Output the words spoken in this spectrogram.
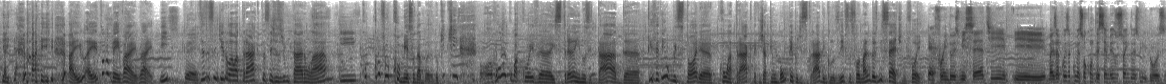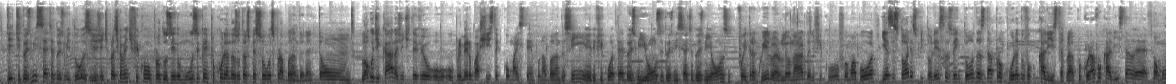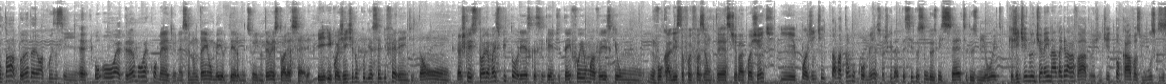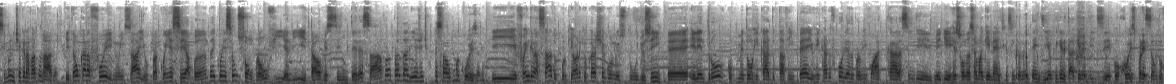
aí, aí, aí, aí tudo bem, vai, vai. E é. Vocês decidiram lá o Atracta, vocês se juntaram lá e como foi o começo da banda? O que que. Rolou alguma coisa estranha, inusitada? Você tem alguma história com a Atracta, que já tem um bom tempo de estrada, inclusive? Vocês formaram em 2007, não foi? É, foi em 2007, e... mas a coisa começou a acontecer mesmo só em 2012. De, de 2007 a 2012, a gente praticamente ficou produzindo música e procurando as outras pessoas pra banda, né? Então, logo de cara, a gente teve o, o, o primeiro baixista que ficou mais tempo na banda, assim. Ele ficou até 2011, 2007 a 2011. Foi tranquilo, era o Leonardo, ele ficou, foi uma boa. E as histórias pitorescas vêm todas da procura do vocalista. Pra procurar vocalista, é... Bom, montar uma banda é uma coisa assim, é... Ou, ou, é drama ou é comédia, né? Você não tem um meio termo disso aí, não tem uma história séria. E, e com a gente não podia ser diferente. Então, eu acho que a história mais pitoresca, assim, que a gente tem foi uma vez que um, um vocalista foi fazer um teste lá com a gente e, pô, a gente tava tão no começo, acho que deve ter sido assim 2007, 2008, que a gente não tinha nem nada gravado. A gente tocava as músicas assim, mas não tinha gravado nada. Então o cara foi no ensaio para conhecer a banda e conhecer o som, para ouvir ali e tal, ver se interessava, para dali a gente começar alguma coisa, né? E foi engraçado porque a hora que o cara chegou no estúdio assim, é, ele entrou, cumprimentou o Ricardo que tava em pé e o Ricardo ficou olhando para mim com a cara assim de meio de ressonância magnética, assim que eu não entendia o que, que ele tava querendo me dizer, com a expressão do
